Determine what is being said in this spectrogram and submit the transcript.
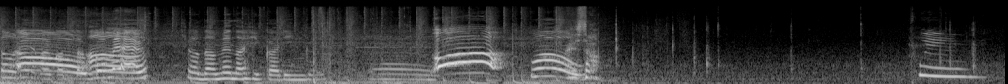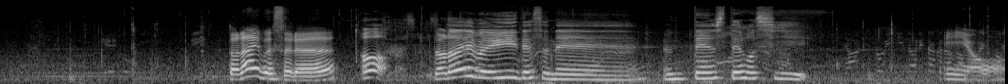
ばよかった。ごめん。今日ダメなヒカリングあわお。ふいんドライブする？あドライブいいですね。運転してほしい。いいよ。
